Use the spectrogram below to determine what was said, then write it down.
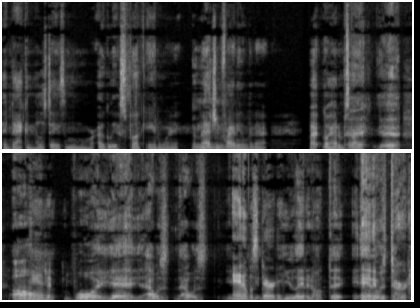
and back in those days, of more ugly as fuck and white. Imagine Mm. fighting over that. But go ahead, I'm sorry. Yeah. yeah. Um, Tangent. boy, yeah, that was that was. You, And it was you- dirty. You laid it on thick, and it was dirty.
